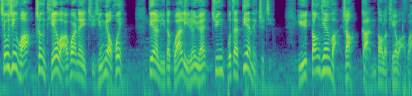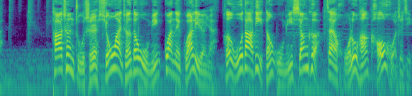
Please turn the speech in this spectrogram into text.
邱新华趁铁瓦罐内举行庙会，店里的管理人员均不在店内之际，于当天晚上赶到了铁瓦罐。他趁主持熊万成等五名罐内管理人员和吴大帝等五名香客在火炉旁烤火之际，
